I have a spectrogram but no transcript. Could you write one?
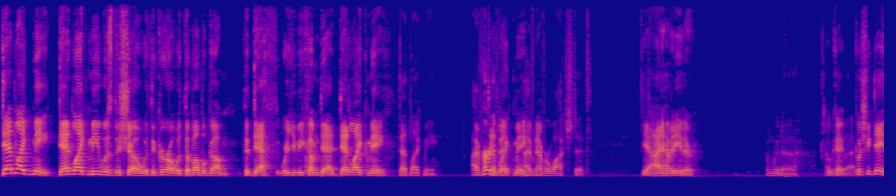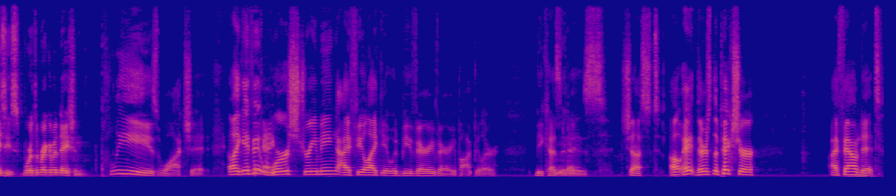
Dead Like Me. Dead Like Me was the show with the girl with the bubble gum. The death where you become dead. Dead Like Me. dead like me. I've heard Dead of it. Like Me. I've never watched it. Yeah, I haven't either. I'm gonna. Google Okay, that. Pushing Daisies. Worth a recommendation. please watch it. Like if it were streaming, I feel like it would be very very popular because it Okay. is just Oh, hey, there's the picture. I found it.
